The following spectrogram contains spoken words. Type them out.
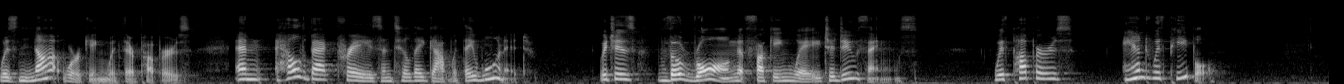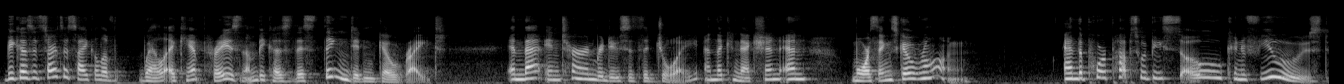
was not working with their puppers and held back praise until they got what they wanted, which is the wrong fucking way to do things with puppers and with people. Because it starts a cycle of, well, I can't praise them because this thing didn't go right. And that in turn reduces the joy and the connection, and more things go wrong. And the poor pups would be so confused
